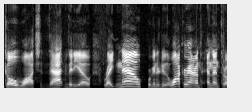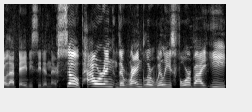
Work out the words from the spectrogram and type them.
go watch that video. Right now, we're gonna do the walk around and then throw that baby seat in there. So powering the Wrangler Willys 4xE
